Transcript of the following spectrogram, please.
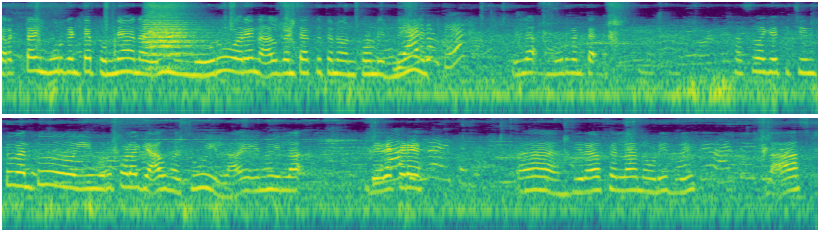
ಕರೆಕ್ಟಾಗಿ ಮೂರು ಗಂಟೆ ಪುಣ್ಯ. ನಾ ಎಲ್ಲಿ ಮೂರುವರೆ ನಾಲ್ಕು ಗಂಟೆ ಆಗ್ತೈತೇನೋ ಅನ್ಕೊಂಡಿದ್ನಿ. ಇಲ್ಲ ಮೂರು ಗಂಟೆ. ಹಸುವಾಗೈತಿ ಚಿಂಟುಗಂತೂ ಈ ಹುರುಪೊಳಗೆ ಯಾವ ಹಸುವೂ ಇಲ್ಲ, ಏನೂ ಇಲ್ಲ. ಬೇರೆ ಕಡೆ ಹಾಂ ಜಿರಾಫ್ ಎಲ್ಲ ನೋಡಿದ್ವಿ. ಲಾಸ್ಟ್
